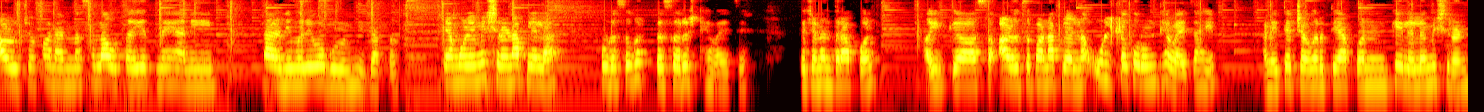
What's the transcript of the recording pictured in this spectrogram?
आळूच्या पानांना असं लावता येत नाही आणि चाळणीमध्ये वगळूनही जातं. त्यामुळे मिश्रण आपल्याला थोडंसं घट्टसरच ठेवायचे त्याच्यानंतर आपण एक असं आळूचं पान आपल्याला उलटं करून ठेवायचं आहे आणि त्याच्यावरती आपण केलेलं मिश्रण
